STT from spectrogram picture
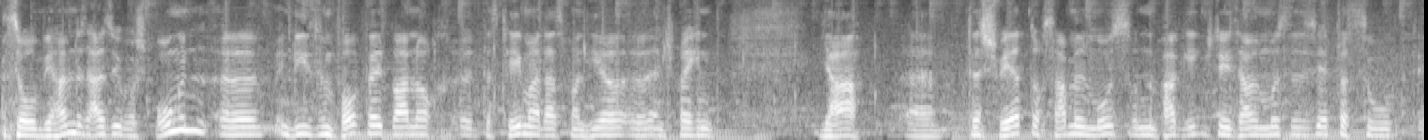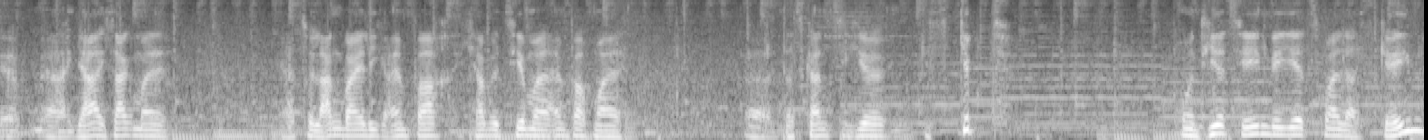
So, wir haben das also übersprungen. Äh, in diesem Vorfeld war noch äh, das Thema, dass man hier äh, entsprechend ja äh, das Schwert noch sammeln muss und ein paar Gegenstände sammeln muss, das ist etwas zu, äh, ja, ich sage mal, ja, zu langweilig einfach. Ich habe jetzt hier mal einfach mal äh, das Ganze hier geskippt. Und hier sehen wir jetzt mal das Game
